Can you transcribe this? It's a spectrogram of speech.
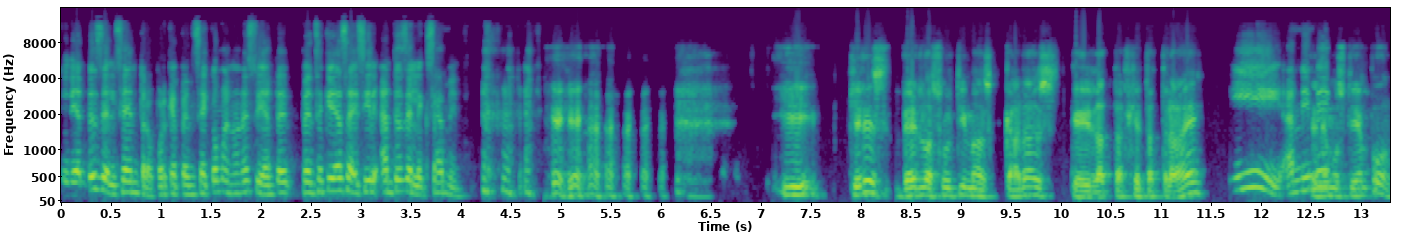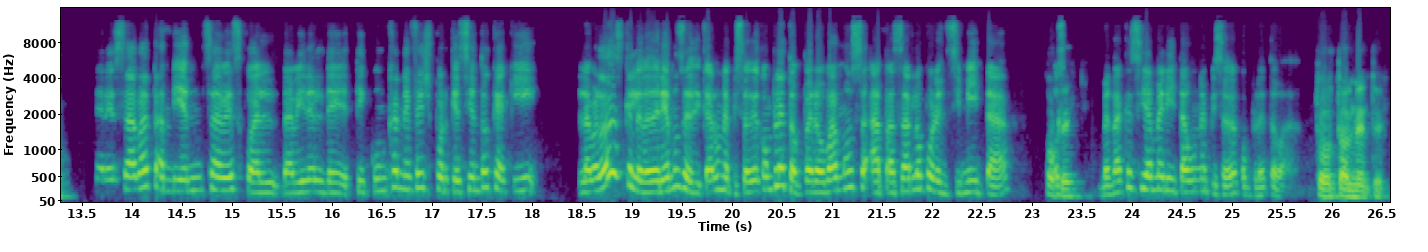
estudiantes del centro, porque pensé como en un estudiante, pensé que ibas a decir antes del examen. ¿Y quieres ver las últimas caras que la tarjeta trae? Sí, a mí ¿Tenemos tiempo? interesaba también, ¿sabes cuál, David? El de Tikkun Kanefesh, porque siento que aquí, la verdad es que le deberíamos dedicar un episodio completo, pero vamos a pasarlo por encimita. ¿Verdad que sí amerita un episodio completo? Totalmente.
